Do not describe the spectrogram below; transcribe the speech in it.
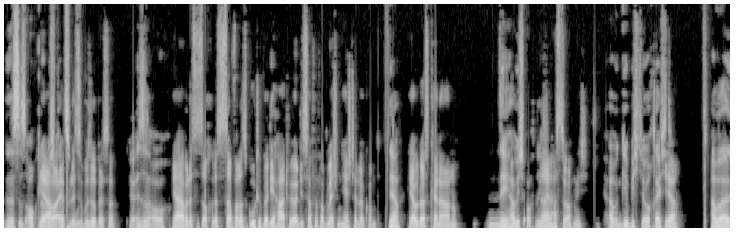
Das ist auch, Ja, glaube ich, aber ganz Apple ist gut. sowieso besser. Ja, ist es auch. Ja, aber das ist auch, das ist einfach das Gute, weil die Hardware und die Software vom gleichen Hersteller kommt. Ja. Ja, aber du hast keine Ahnung. Nee, habe ich auch nicht. Nein, hast du auch nicht. Aber gebe ich dir auch recht. Ja. Aber,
